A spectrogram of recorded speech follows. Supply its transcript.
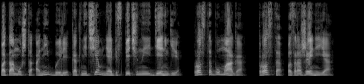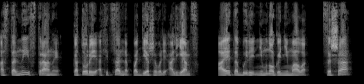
потому что они были как ничем не обеспеченные деньги, просто бумага, просто возражения. Остальные страны, которые официально поддерживали Альянс, а это были ни много ни мало США,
